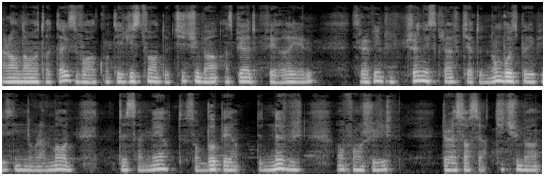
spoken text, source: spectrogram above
Alors dans votre texte, vous racontez l'histoire de Chichuba inspirée de faits réels. C'est la vie d'une jeune esclave qui a de nombreuses péripéties, dont la mort de sa mère, de son beau-père, de neuf enfants juifs, de la sorcière Tituba,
